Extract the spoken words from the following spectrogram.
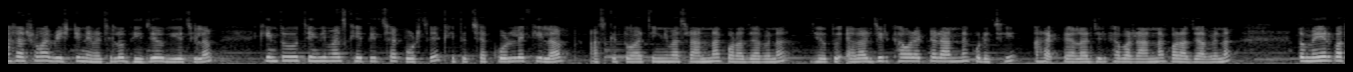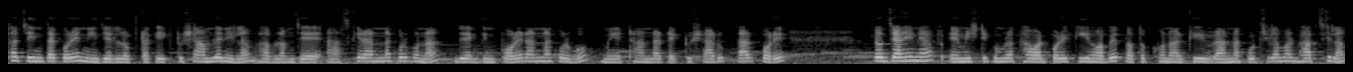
আসার সময় বৃষ্টি নেমেছিল, ভিজেও গিয়েছিলাম কিন্তু চিংড়ি মাছ খেতে ইচ্ছা করছে, খেতে ইচ্ছা করলে কী লাভ? আজকে তো আর চিংড়ি মাছ রান্না করা যাবে না। যেহেতু অ্যালার্জির খাবার একটা রান্না করেছি, আর একটা অ্যালার্জির খাবার রান্না করা যাবে না। তো মেয়ের কথা চিন্তা করে নিজের লোভটাকে একটু সামলে নিলাম। ভাবলাম যে আজকে রান্না করব না যে একদিন পরে রান্না করব। মেয়ের ঠান্ডাটা একটু সারুক, তারপরে তো জানি না মিষ্টি কুমড়া খাওয়ার পরে কি হবে, ততক্ষণ আর কি রান্না করছিলাম আর ভাবছিলাম।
